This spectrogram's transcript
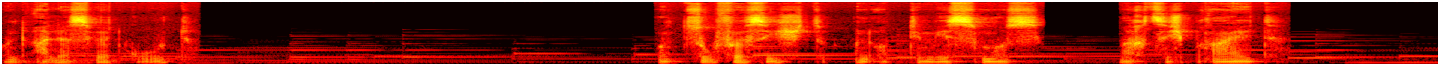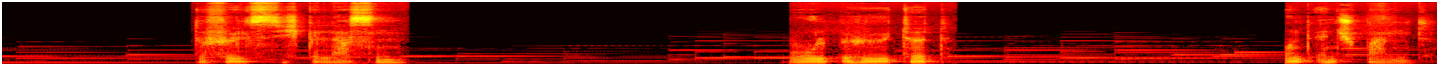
und alles wird gut. Und Zuversicht und Optimismus macht sich breit. Du fühlst dich gelassen, wohlbehütet und entspannt.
